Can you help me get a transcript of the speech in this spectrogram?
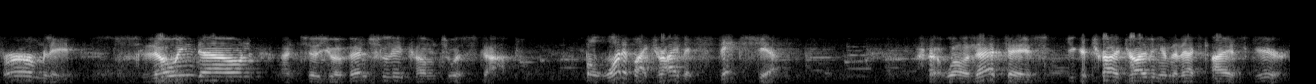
firmly, slowing down until you eventually come to a stop. But what if I drive at stick shift? well, in that case, you could try driving in the next highest gear.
